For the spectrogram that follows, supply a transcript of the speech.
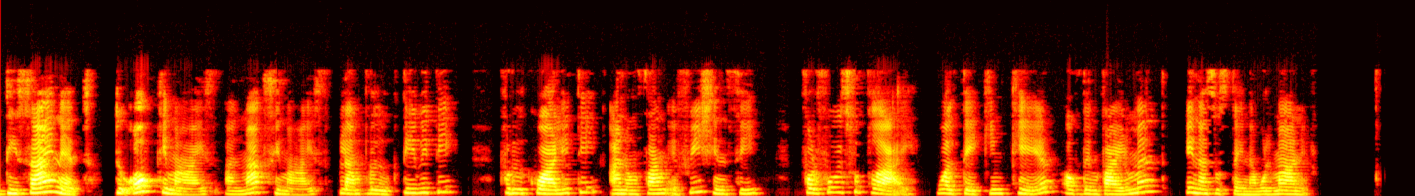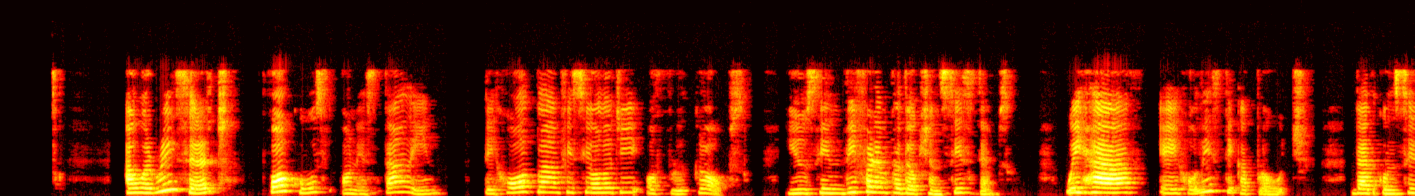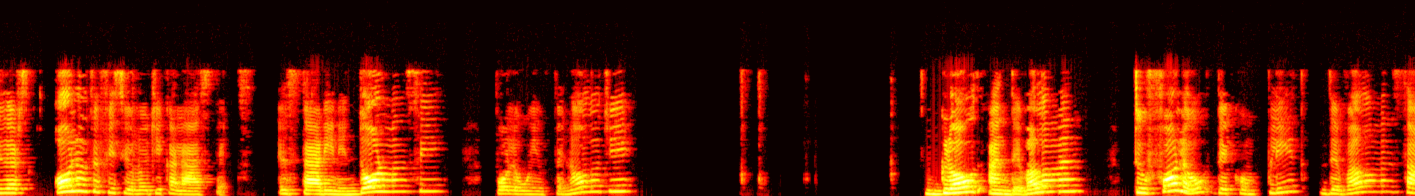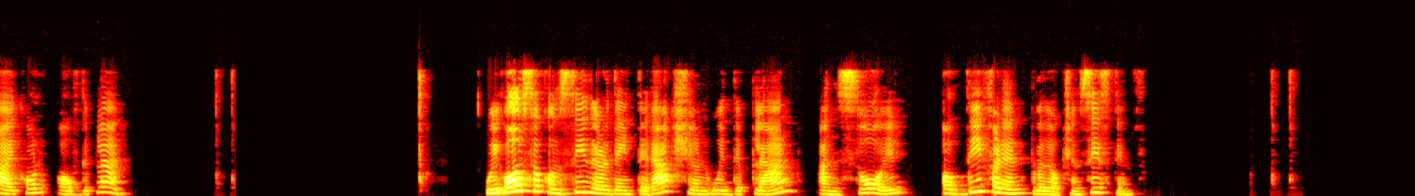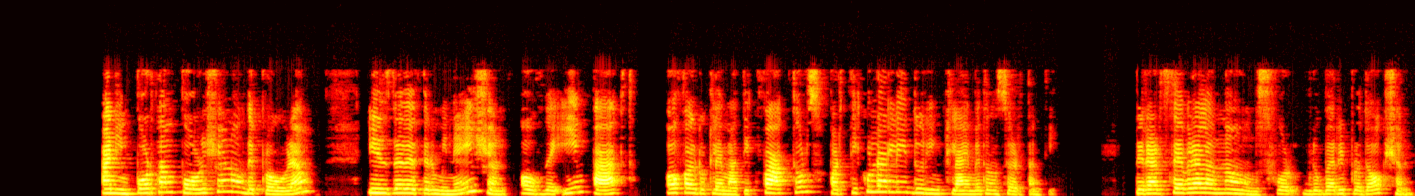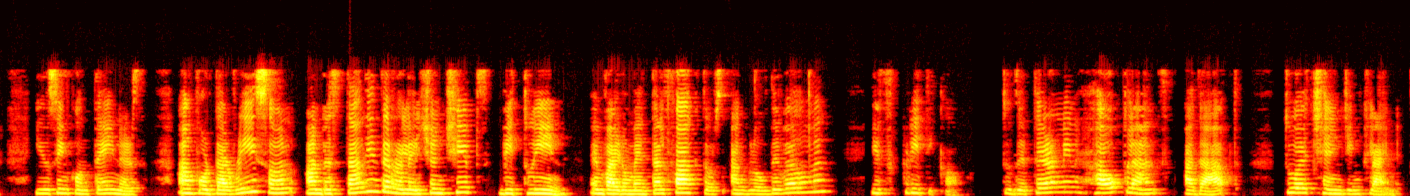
Designed to optimize and maximize plant productivity, fruit quality, and on-farm efficiency for food supply while taking care of the environment in a sustainable manner. Our research focused on studying the whole plant physiology of fruit crops using different production systems. We have a holistic approach that considers all of the physiological aspects, starting in dormancy, following phenology, growth and development to follow the complete development cycle of the plant. We also consider the interaction with the plant and soil of different production systems. An important portion of the program is the determination of the impact of agroclimatic factors, particularly during climate uncertainty. There are several unknowns for blueberry production using containers, and for that reason, understanding the relationships between environmental factors and growth development is critical to determine how plants adapt to a changing climate.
